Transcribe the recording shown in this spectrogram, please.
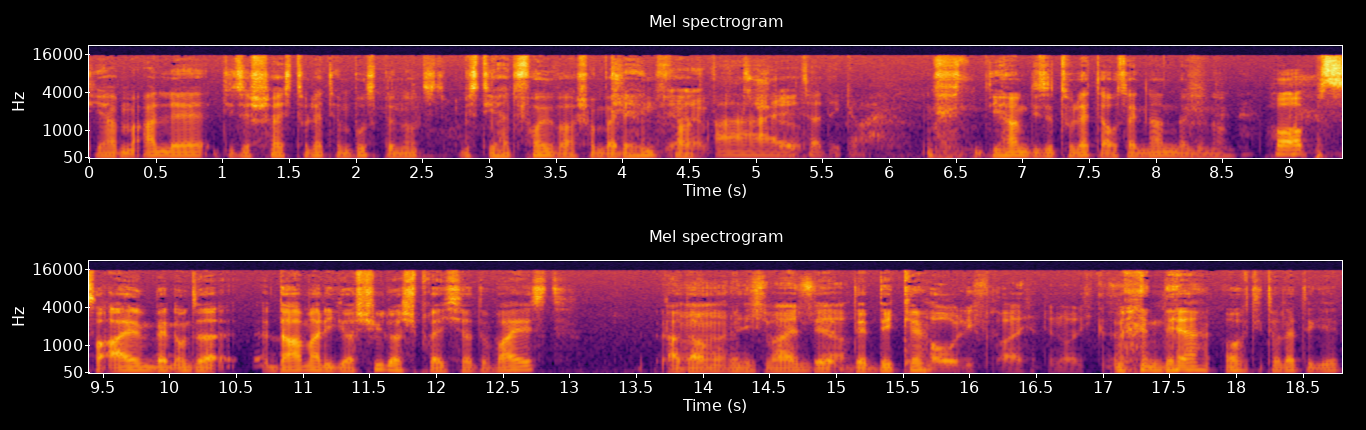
die haben alle diese scheiß Toilette im Bus benutzt, bis die halt voll war, schon bei der Hinfahrt. Ja, Alter, Digga. Die haben diese Toilette auseinandergenommen. Hops. Vor allem, wenn unser damaliger Schülersprecher, du weißt, Adamo, Ah, wenn ich ich meine, weiß, der, ja. der Dicke, Holy ah, ich hab den neulich gesehen. wenn der auf die Toilette geht,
